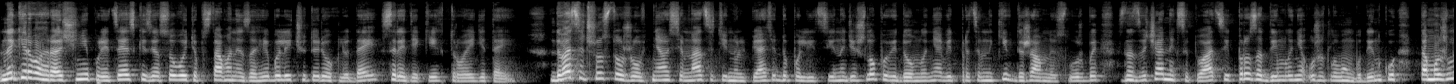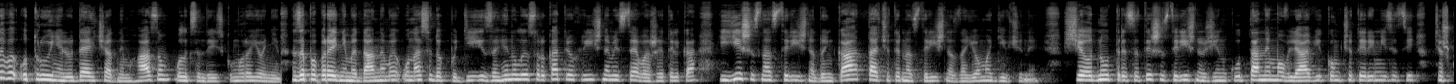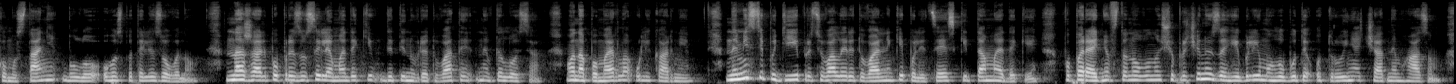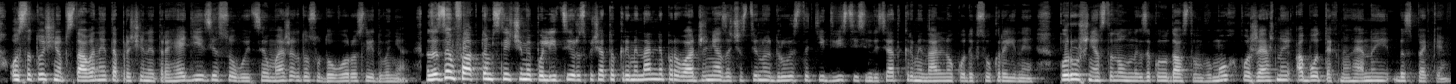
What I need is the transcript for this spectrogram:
На Кіровоградщині поліцейські з'ясовують обставини загибелі чотирьох людей, серед яких троє дітей. 26 жовтня о 17.05 до поліції надійшло повідомлення від працівників Державної служби з надзвичайних ситуацій про задимлення у житловому будинку та можливе отруєння людей чадним газом в Олександрійському районі. За попередніми даними, унаслідок події загинули 43-річна місцева жителька, її 16-річна донька та 14-річна знайома дівчини. Ще одну 36-річну жінку та немовля віком 4 місяці в тяжкому стані було госпіталізовано. На жаль, попри зусилля медиків, дитину врятувати не вдалося. Вона померла у лікарні. На місці події працювали рятувальники, поліцейські та медики. Попередньо встановлено, що причиною загибелі могло бути отруєння чадним газом. Остаточні обставини та причини трагедії з'ясовуються в межах досудового розслідування. За цим фактом слідчими поліції розпочато кримінальне провадження за частиною 2 статті 270 Кримінального кодексу України порушення встановлених законодавством вимог пожежної або техногенної безпеки.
